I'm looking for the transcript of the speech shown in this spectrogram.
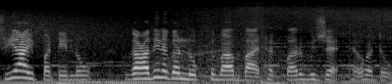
જીઆઈ પટેલનો ગાંધીનગર લોકસભા બેઠક પર વિજય થયો હતો.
